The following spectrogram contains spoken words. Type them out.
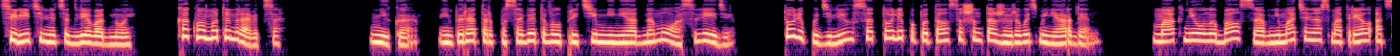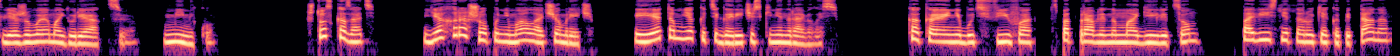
Целительница две в одной. Как вам это нравится? Ника, император посоветовал прийти мне не одному, а с леди. То ли поделился, то ли попытался шантажировать меня Орден. Маг не улыбался, а внимательно смотрел, отслеживая мою реакцию, мимику. Что сказать? Я хорошо понимала, о чем речь и это мне категорически не нравилось. Какая-нибудь фифа с подправленным магией лицом повиснет на руке капитана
